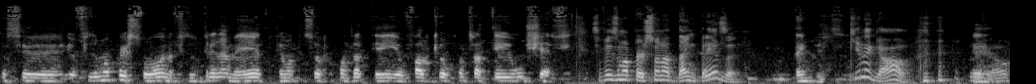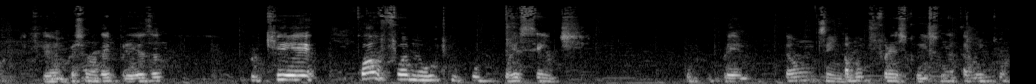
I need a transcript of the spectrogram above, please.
você. Eu fiz uma persona, fiz um treinamento, tem uma pessoa que eu contratei, eu falo que eu contratei um chefe. Você fez uma persona da empresa? Da empresa. Que legal! É, legal é um personagem da empresa, porque qual foi meu último público recente? O, o prêmio. Então, Sim. tá muito fresco isso, né? Tá muito.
